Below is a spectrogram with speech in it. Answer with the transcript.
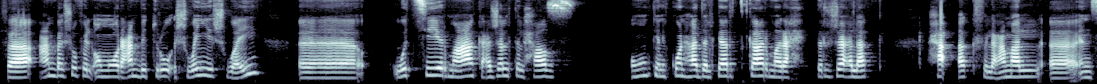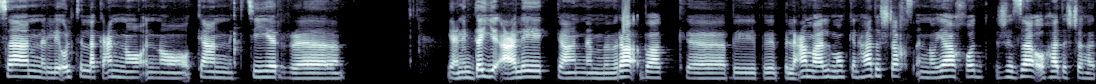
فعم بشوف الأمور عم بتروق شوي شوي آه، وتصير معك عجلة الحظ وممكن يكون هذا الكارت كارما رح ترجع لك حقك في العمل. آه إنسان اللي قلت لك عنه إنه كان كتير آه يعني مضيق عليك كان مراقبك آه بالعمل. ممكن هذا الشخص إنه ياخد جزاءه هذا الشهر.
